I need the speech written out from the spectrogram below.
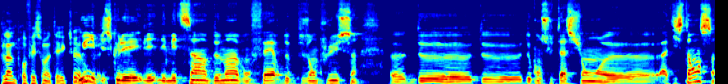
plein de professions intellectuelles. Oui, puisque les, les, les, médecins demain vont faire de plus en plus euh, de, de, de, consultations euh, à distance,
